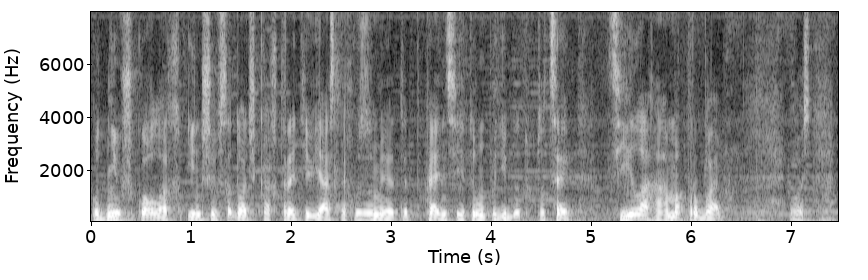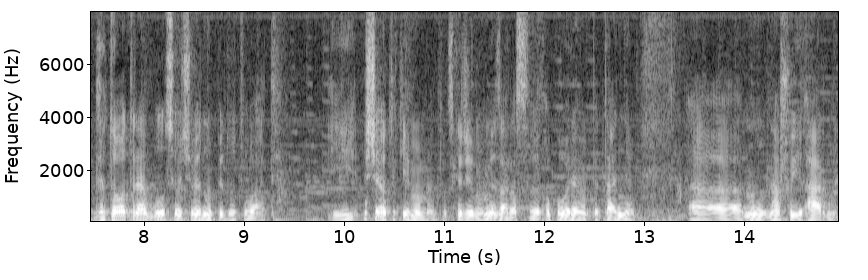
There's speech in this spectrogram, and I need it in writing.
одні в школах, інші в садочках, треті в яслях, розумієте, пенсії і тому подібне. Тобто це ціла гама проблем. Ось для того треба було все очевидно підготувати. І ще отакий момент. От скажімо, ми зараз е, обговорюємо питання е, ну, нашої армії,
